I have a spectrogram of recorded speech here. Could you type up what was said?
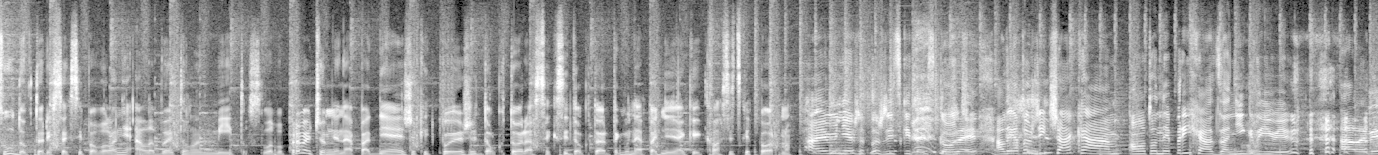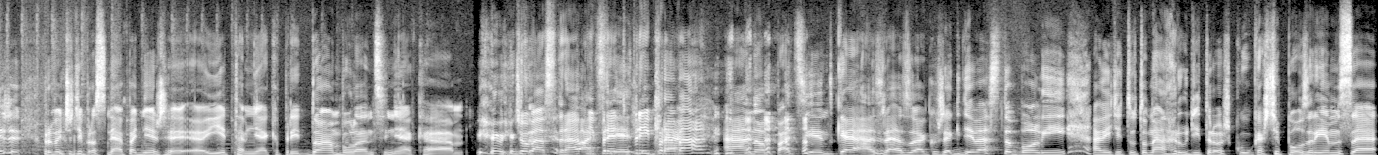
Marceau. Sú doktory sexy povolanie, alebo je to len mýtus? Lebo prvé, čo mne napadne, že keď povie, že doktor a sexy doktor, tak mi napadne nejaké klasické porno. Aj mne, že to vždycky tak skončí. Ale ja to vždy čakám. Ono to neprichádza nikdy, vieš. Ale vieš, že prvé, čo ti proste napadne, že e, je tam nejaká, pri do ambulanci nejaká... Čo vás trápi? Predpríprava? Áno, pacientka a zrazu akože, kde vás to bolí? A viete, túto na hrudi trošku, ukážte, pozriem sa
